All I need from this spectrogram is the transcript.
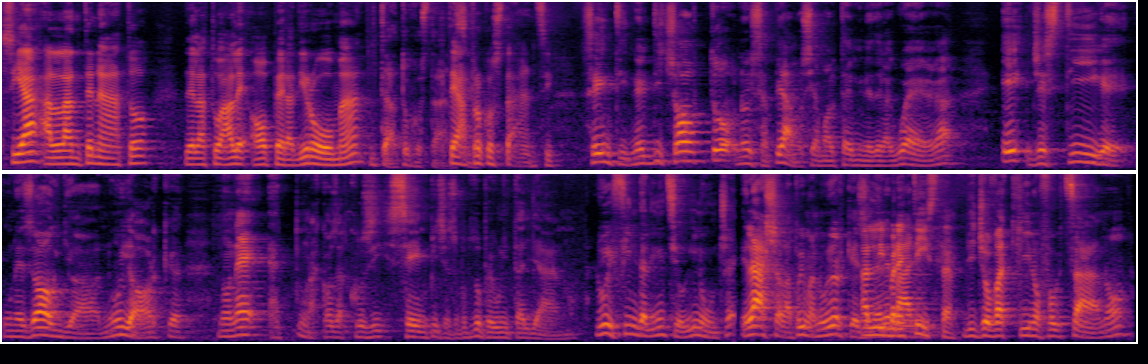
sia all'antenato dell'attuale Opera di Roma, il Teatro Costanzi. Teatro Costanzi. Senti, nel 18 noi sappiamo, siamo al termine della guerra e gestire un esordio a New York non è una cosa così semplice, soprattutto per un italiano. lui fin dall'inizio rinuncia e lascia la prima newyorkese Al nelle librettista. di Giovacchino Forzano,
